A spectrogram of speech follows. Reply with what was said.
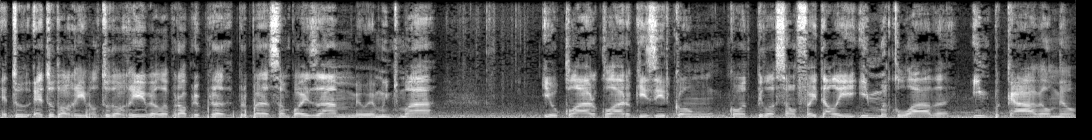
É tudo, é tudo horrível, tudo horrível. A própria preparação para o exame, meu, é muito má. Eu, claro, claro, quis ir com, com a depilação feita ali, imaculada, impecável, meu.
